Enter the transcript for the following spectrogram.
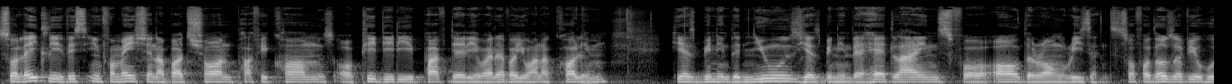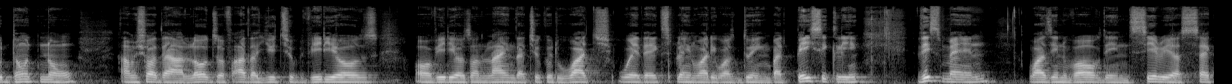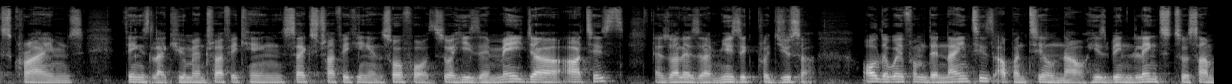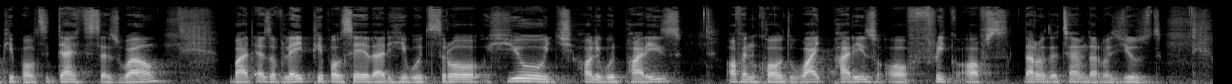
So lately, this information about Sean Puffy Combs or P. Diddy, Puff Daddy, whatever you want to call him, he has been in the news, he has been in the headlines for all the wrong reasons. So for those of you who don't know, I'm sure there are loads of other YouTube videos or videos online that you could watch where they explain what he was doing. But basically, this man was involved in serious sex crimes things like human trafficking, sex trafficking, and so forth. So he's a major artist as well as a music producer. All the way from the 90s up until now. He's been linked to some people's deaths as well. But as of late, people say that he would throw huge Hollywood parties, often called white parties or freak offs. That was the term that was used,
